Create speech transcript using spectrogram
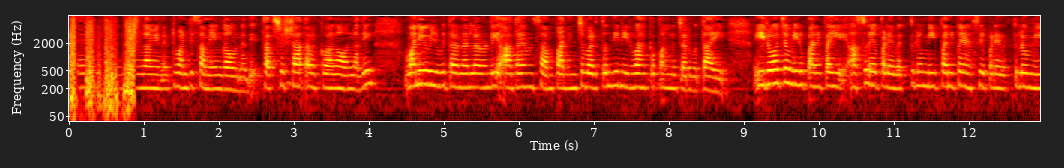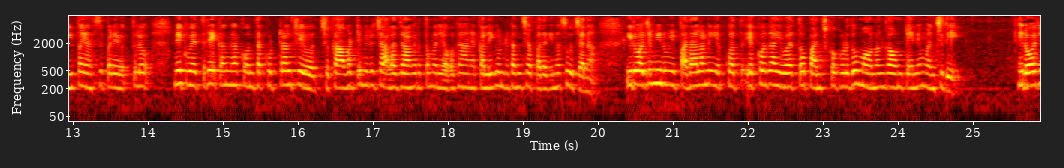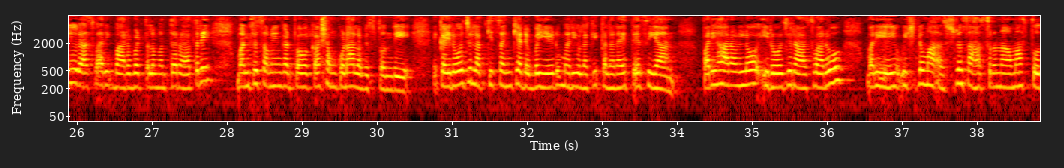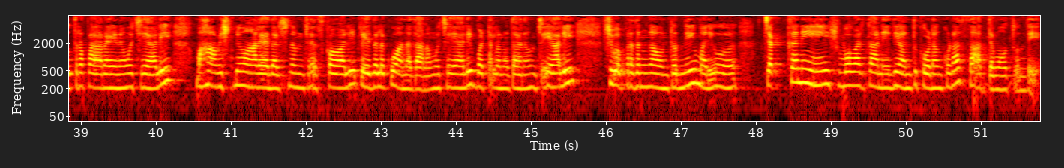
చేయడానికి సమయంగా ఉన్నది. సక్సెస్ శాతం ఎక్కువగా ఉన్నది. మరియు వివిధ వనరుల నుండి ఆదాయం సంపాదించబడుతుంది. నిర్వాహక పనులు జరుగుతాయి. ఈ రోజు మీరు పనిపై అసూయపడే వ్యక్తులు మీ పనిపై అసూయపడే వ్యక్తులు మీపై అసూయపడే వ్యక్తులు మీకు వ్యతిరేకంగా కొంత కుట్రలు చేయవచ్చు. కాబట్టి మీరు చాలా జాగ్రత్త మరియు అవగాహన కలిగి ఉండటం చెప్పదగిన సూచన. ఈ రోజు మీరు మీ పదాలను ఎక్కువ ఎక్కువగా ఎవరితో పంచుకోకూడదు. మౌనంగా ఉంటేనే మంచిది. ఈరోజు రాశివారి భారభర్తల మధ్య రాత్రి మంచి సమయం గడిపే అవకాశం కూడా లభిస్తుంది. ఇక ఈరోజు లక్కీ సంఖ్య డెబ్బై ఏడు మరియు లక్కీ కలర్ అయితే సియాన్. పరిహారంలో ఈరోజు రాశివారు మరి విష్ణు విష్ణు సహస్రనామ స్తోత్ర పారాయణము చేయాలి. మహావిష్ణు ఆలయ దర్శనం చేసుకోవాలి. పేదలకు అన్నదానము చేయాలి. బట్టలను దానం చేయాలి. శుభప్రదంగా ఉంటుంది. మరియు చక్కని శుభవార్త అనేది అందుకోవడం కూడా సాధ్యమవుతుంది.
